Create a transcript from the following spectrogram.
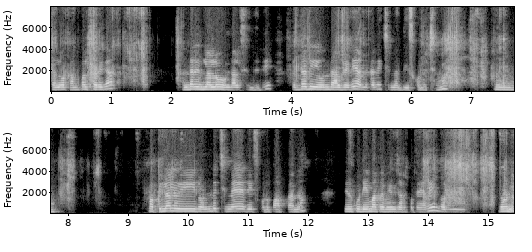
చలువ కంపల్సరిగా అందరి ఇళ్ళల్లో ఉండాల్సింది ఇది. పెద్దది ఉంది ఆల్రెడీ అందుకనే చిన్నది తీసుకొని వచ్చినాము. మా పిల్లలు ఈ రెండు చిన్నయే తీసుకోరు పాప్కార్న్. తీసుకుంటే ఈ మాత్రం ఏం సరిపోతాయని రెండు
